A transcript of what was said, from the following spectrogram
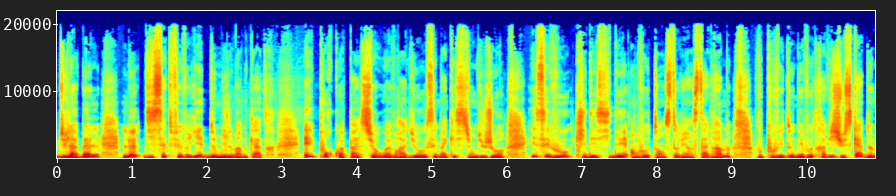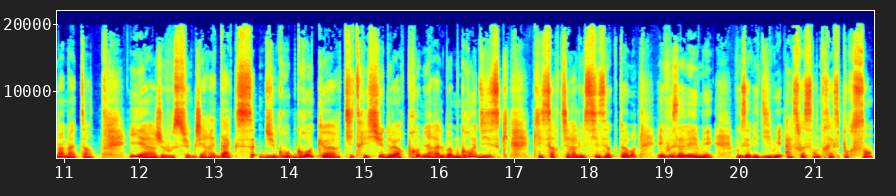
du label le 17 février 2024. Et pourquoi pas sur Web Radio C'est ma question du jour. Et c'est vous qui décidez en votant story Instagram. Vous pouvez donner votre avis jusqu'à demain matin. Hier, je vous suggérais Dax du groupe Gros Cœur, titre issu de leur premier album Gros Disque qui sortira le 6 octobre. Et vous avez aimé, vous avez dit oui à 73%.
